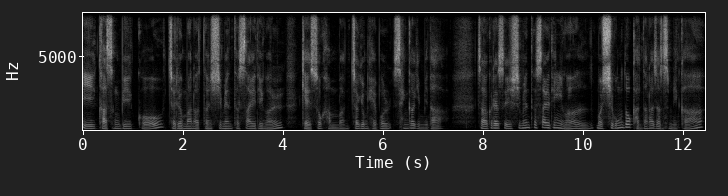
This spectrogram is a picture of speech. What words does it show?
이 가성비 있고 저렴한 어떤 시멘트 사이딩을 계속 한번 적용해 볼 생각입니다. 자, 그래서 이 시멘트 사이딩은 뭐 시공도 간단하지 않습니까?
